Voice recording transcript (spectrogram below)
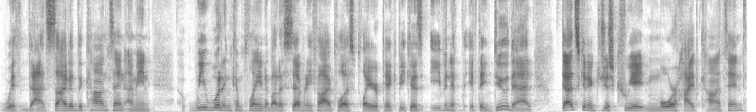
with that side of the content. I mean, we wouldn't complain about a 75 plus player pick because even if, if they do that, that's going to just create more hype content.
